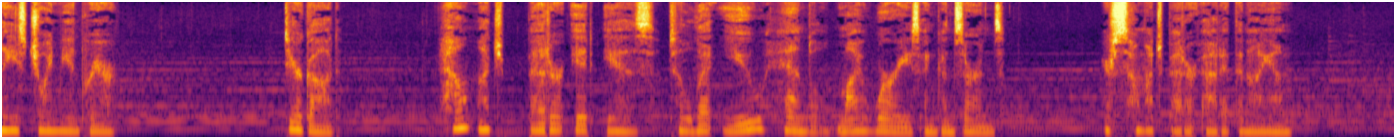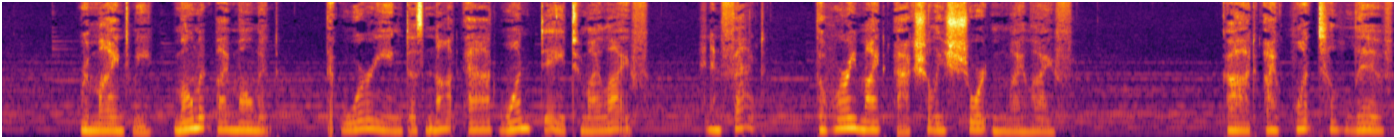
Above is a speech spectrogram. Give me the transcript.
Please join me in prayer. Dear God, how much better it is to let you handle my worries and concerns. You're so much better at it than I am. Remind me, moment by moment, that worrying does not add one day to my life. And in fact, the worry might actually shorten my life. God, I want to live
